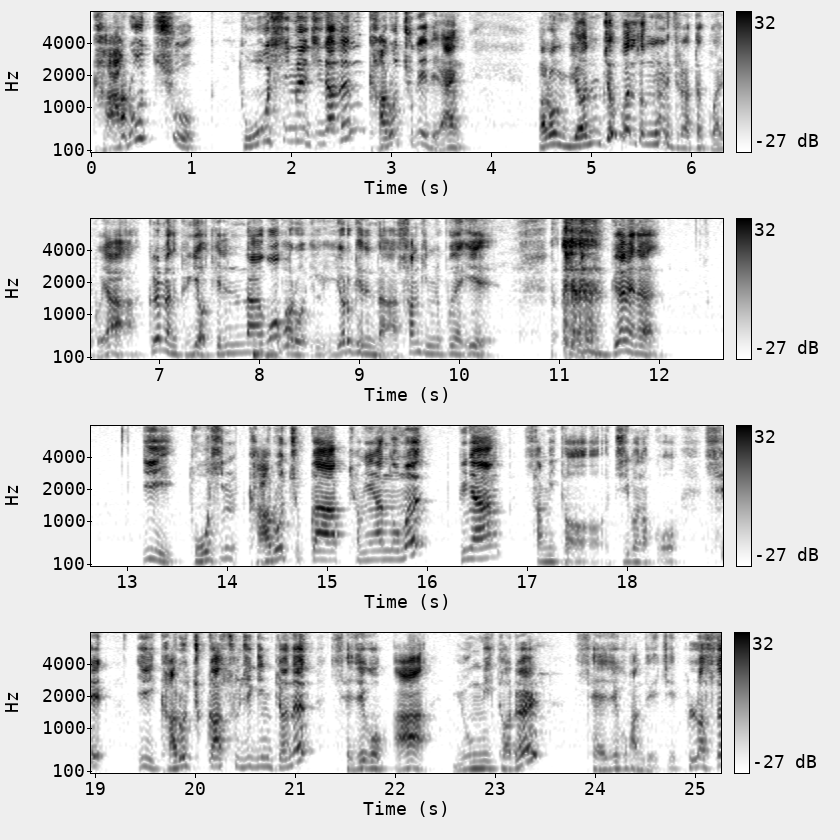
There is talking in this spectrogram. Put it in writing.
가로축 도심을 지나는 가로축에 대한 바로 관성 모멘트를 갖다 구할 거야. 그러면 그게 어떻게 된다고? 바로 이렇게 된다. 36분의 1. 그 다음에는 이 도심 가로축과 평행한 놈은 그냥 3m 집어넣고 세, 이 가로축과 수직인 편은 세제곱 아 6m를 세제곱하면 되겠지. 플러스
